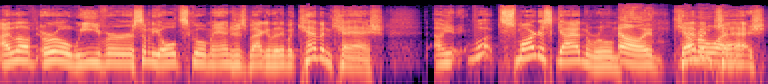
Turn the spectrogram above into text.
I loved Earl Weaver, some of the old school managers back in the day. But Kevin Cash, I mean, what smartest guy in the room? Oh, Kevin one. Cash.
